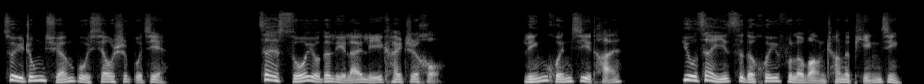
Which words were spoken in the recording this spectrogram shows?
最终全部消失不见。在所有的李来离开之后，灵魂祭坛又再一次的恢复了往常的平静。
